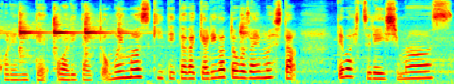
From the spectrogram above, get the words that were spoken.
これにて終わりたいと思います。聞いていただきありがとうございました。では失礼します。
